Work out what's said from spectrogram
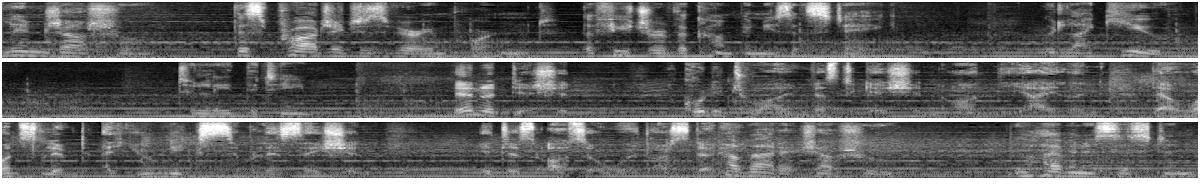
Lin Jiashu, this project is very important. The future of the company is at stake. We'd like you to lead the team. In addition, according to our investigation on the island, there once lived a unique civilization. It is also worth our study. How about it, Jiashu? You'll have an assistant.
